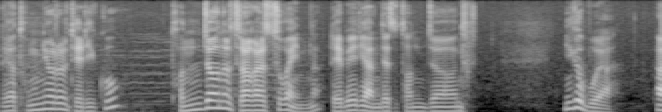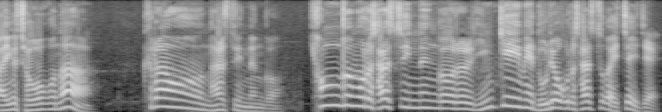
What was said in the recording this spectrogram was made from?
내가 동료를 데리고 던전을 들어갈 수가 있나? 레벨이 안 돼서 던전 이거 뭐야? 아, 이거 저거구나. 크라운 할 수 있는 거. 현금으로 살 수 있는 거를 in-game의 노력으로 살 수가 있죠, 이제.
